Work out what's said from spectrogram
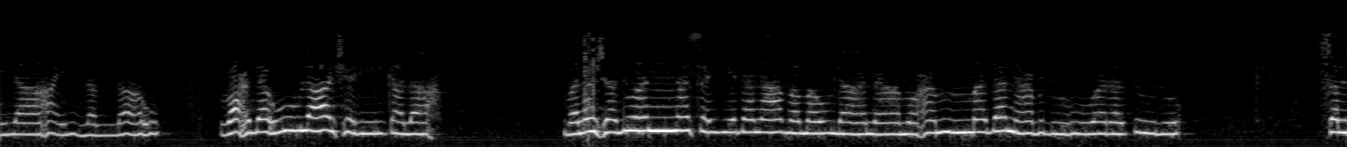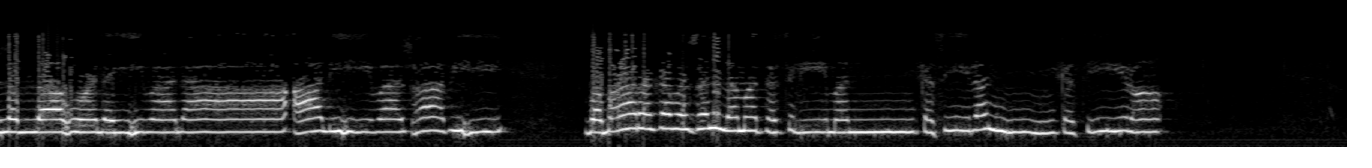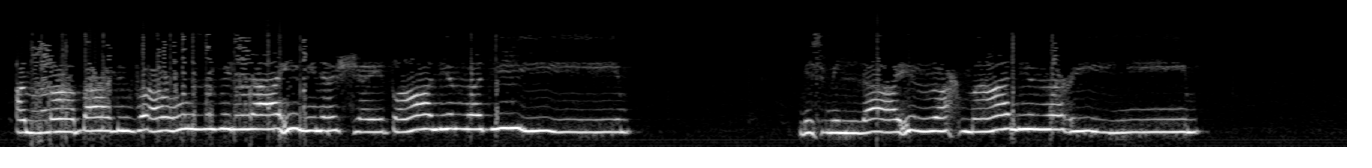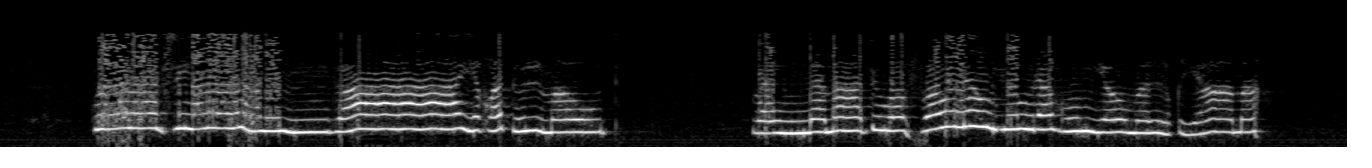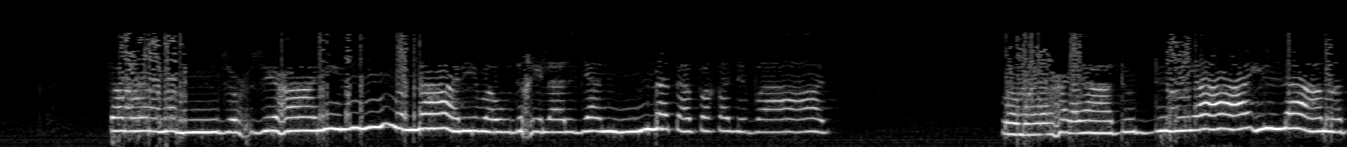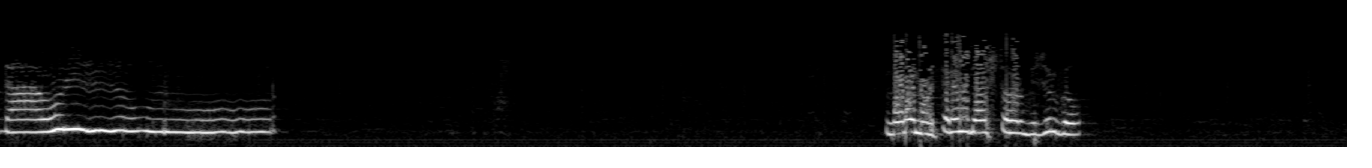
إله إلا الله وحده لا شريك له ونشهد أن سيدنا ومولانا محمدا عبده ورسوله صلى الله عليه وعلى آله وأصحابه وبارك وسلم تسليما كثيرا كثيرا. أما بعد، فأعوذ بالله من الشيطان الرجيم. بسم الله الرحمن الرحيم. كل نفس ذائقة الموت. وإنما توفون أجوركم يوم القيامة فمن زحزح عن النار وادخل الجنة فقد فاز وما حياة الدنيا إلا متاع الغرور میرے محترم دوستوں اور بزرگوں،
